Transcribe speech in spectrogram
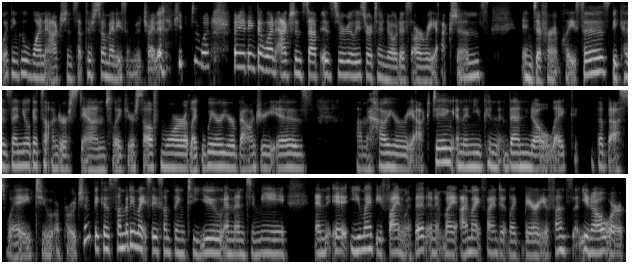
I think the one action step, there's so many, so I'm going to try to keep it to one. But I think the one action step is to really start to notice our reactions in different places because then you'll get to understand like yourself more, like where your boundary is, um, how you're reacting and then you can then know like the best way to approach it because somebody might say something to you and then to me and it you might be fine with it and it might i might find it like very offensive you know or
